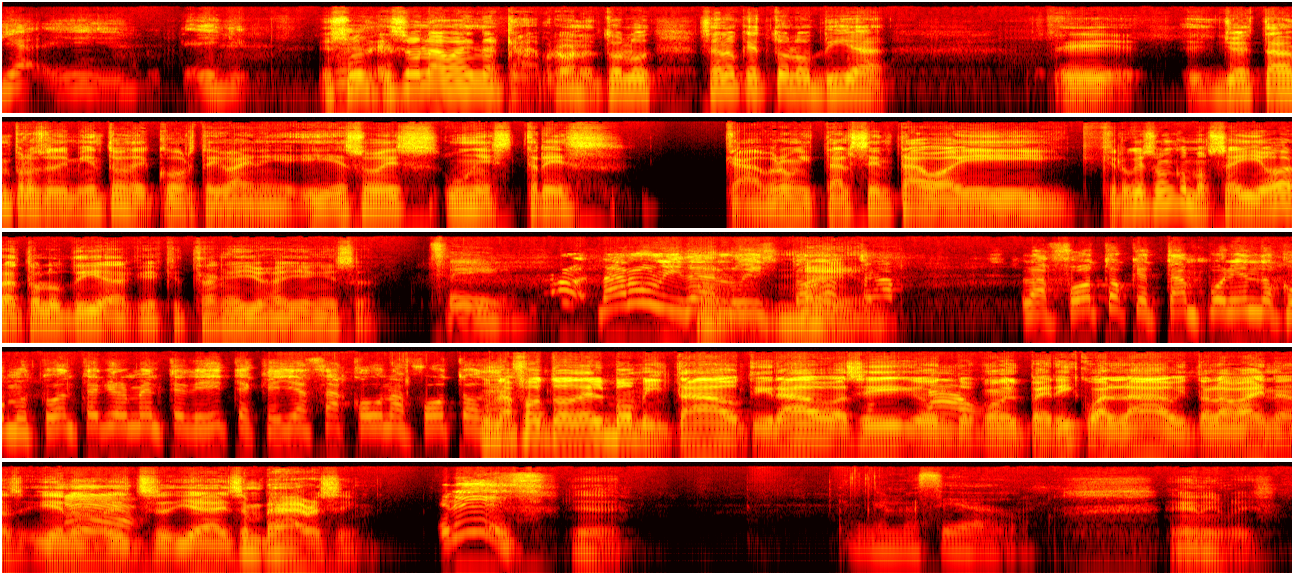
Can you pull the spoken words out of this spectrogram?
Y- Eso, eso es una vaina cabrona. Todos los, ¿Sabes lo que es todos los días? Eh, yo estaba en procedimientos de corte y vaina, y eso es un estrés cabrón. Y estar sentado ahí, creo que son como seis horas todos los días que, que están ellos ahí en esa. Sí. Not only that, Oh, Luis, todo man. está- la foto que están poniendo, como tú anteriormente dijiste, que ella sacó una foto de Una foto de él vomitado, tirado así, con, con el perico al lado y toda la vaina. You know, Yeah. it's, yeah, it's embarrassing. It is. Yeah. Demasiado. Anyways.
